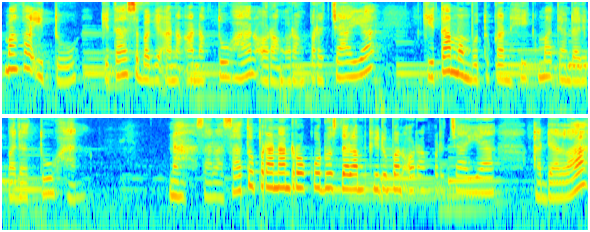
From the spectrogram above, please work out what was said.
Maka itu, kita sebagai anak-anak Tuhan, orang-orang percaya, kita membutuhkan hikmat yang daripada Tuhan. Nah, salah satu peranan Roh Kudus dalam kehidupan orang percaya adalah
